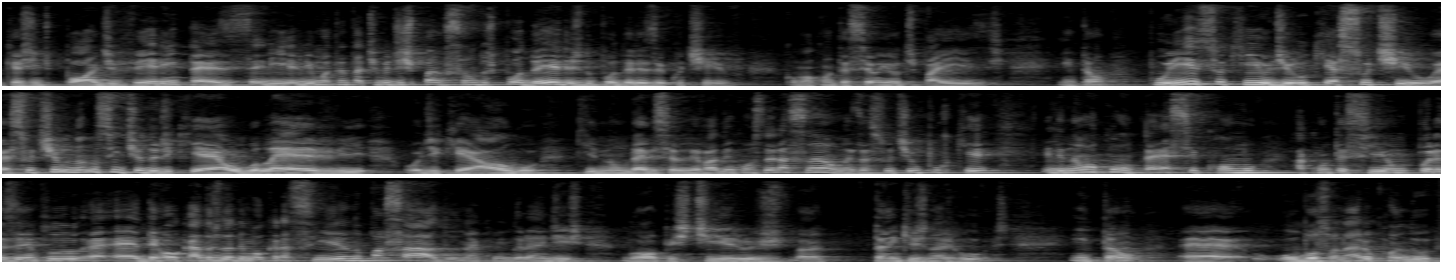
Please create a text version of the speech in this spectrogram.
o que a gente pode ver, em tese, seria ali uma tentativa de expansão dos poderes do poder executivo, como aconteceu em outros países. Então, por isso que eu digo que é sutil. É sutil não no sentido de que é algo leve ou de que é algo que não deve ser levado em consideração, mas é sutil porque ele não acontece como aconteciam, por exemplo, é, é derrocadas da democracia no passado, né, com grandes golpes, tiros, uh, tanques nas ruas. Então, é, o Bolsonaro, quando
